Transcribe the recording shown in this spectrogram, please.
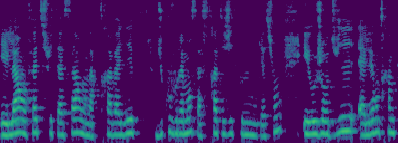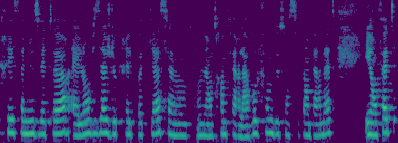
Et là, en fait, suite à ça, on a retravaillé du coup vraiment sa stratégie de communication. Et aujourd'hui, elle est en train de créer sa newsletter. Elle envisage de créer le podcast. On est en train de faire la refonte de son site internet. Et en fait,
